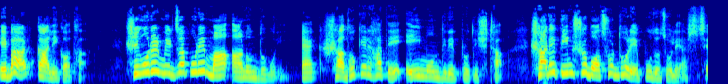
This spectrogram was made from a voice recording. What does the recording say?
এবার কালী কথা। সিঙ্গুরের মির্জাপুরে মা আনন্দময়ী, এক সাধকের হাতে এই মন্দিরের প্রতিষ্ঠা। সাড়ে তিনশো বছর ধরে পুজো চলে আসছে।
